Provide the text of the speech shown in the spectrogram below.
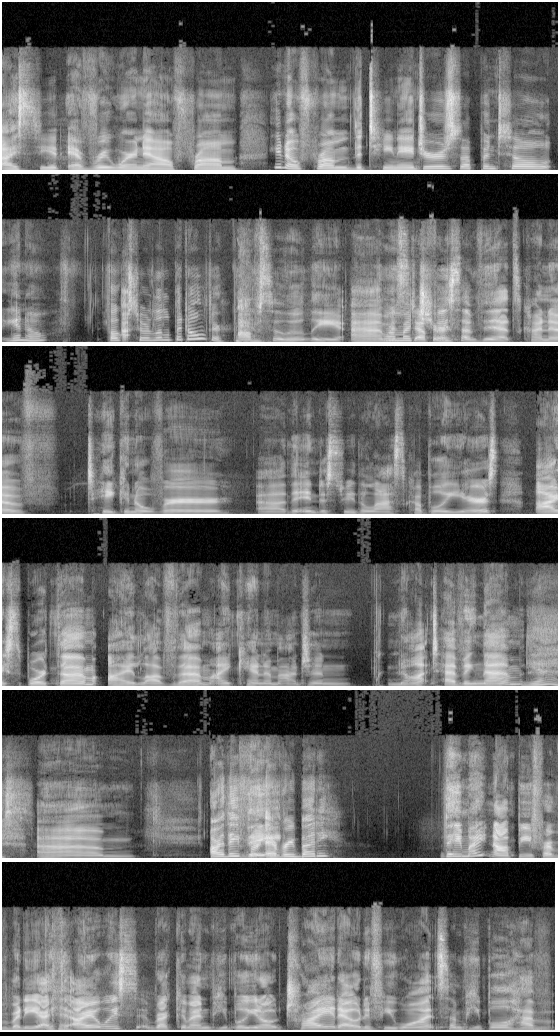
I see it everywhere now, from you know, from the teenagers up until you know, folks who are a little bit older. Absolutely. Um, it's mature. definitely something that's kind of taken over uh, the industry the last couple of years. I sport them. I love them. I can't imagine not having them. Yes. Um, Are they for they- everybody? they might not be for everybody. I, th- I always recommend people, you know, try it out if you want. Some people have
